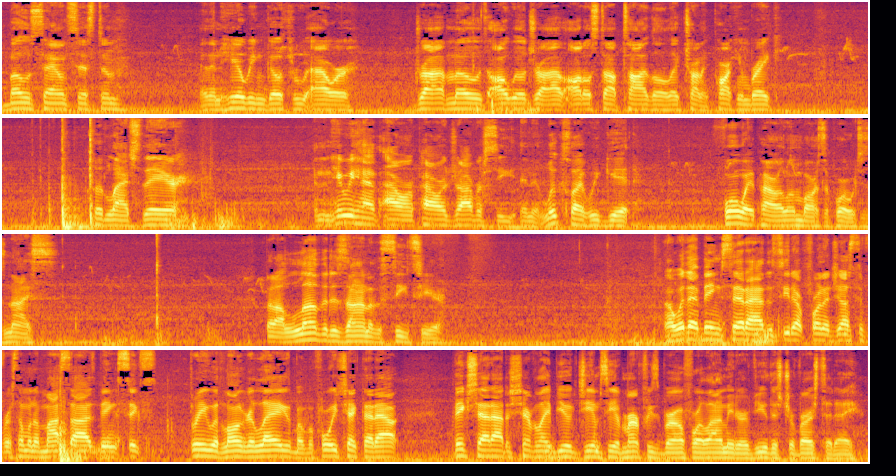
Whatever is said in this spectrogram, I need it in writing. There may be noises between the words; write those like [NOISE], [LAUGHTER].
Bose sound system. And then here we can go through our drive modes, all-wheel drive, auto stop toggle, electronic parking brake, hood latch there. And then here we have our power driver seat and it looks like we get four-way power lumbar support, which is nice. But I love the design of the seats here. Now, with that being said, I have the seat up front adjusted for someone of my size, being 6'3", with longer legs. But before we check that out, big shout out to Chevrolet Buick GMC of Murfreesboro for allowing me to review this Traverse today.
